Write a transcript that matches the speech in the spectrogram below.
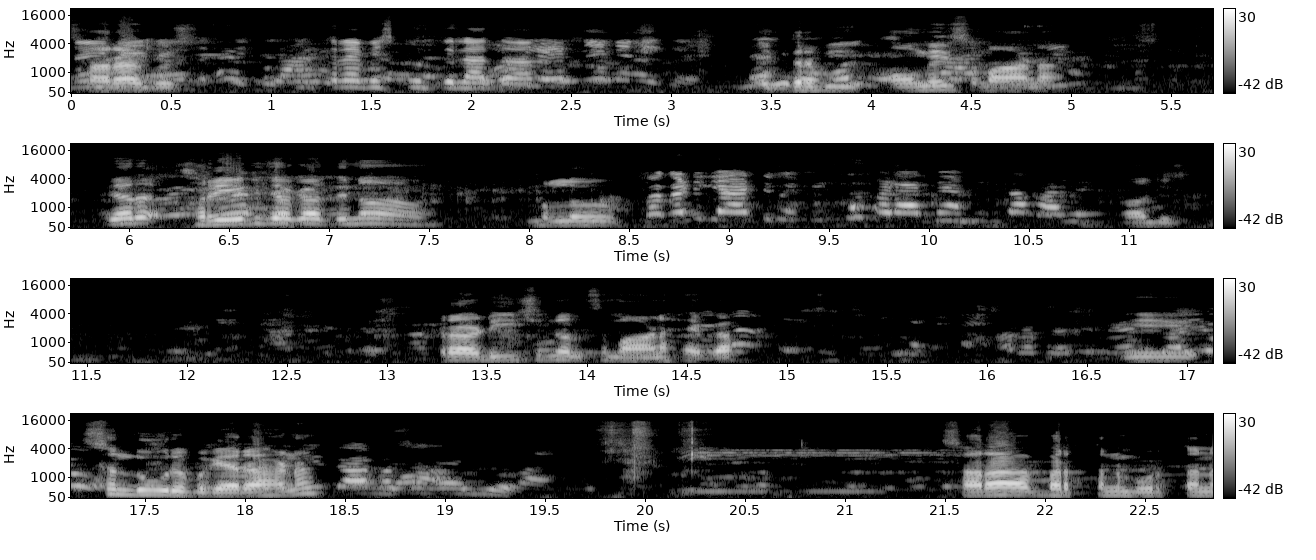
ਸਾਰਾ ਕੁਝ ਕੁਰਕਰੇ ਬਿਸਕੁਟ ਦਿਲਾ ਦੋ ਇੱਧਰ ਵੀ ਉਵੇਂ ਹੀ ਸਮਾਨ ਆ। ਯਾਰ ਹਰੇਕ ਜਗ੍ਹਾ ਤੇ ਨਾ ਮਤਲਬ ਪਕੜ ਗਿਆ ਤੇ ਕਿੱਥੇ ਖੜਾ ਗਿਆ ਬਿੱਤਾ ਖਾ ਲੈ। ਆ ਦੇਖੋ। ਟ੍ਰੈਡੀਸ਼ਨਲ ਸਮਾਨ ਹੈਗਾ। ਇਹ ਸੰਦੂਰ ਵਗੈਰਾ ਹਨਾ? ਸਾਰਾ ਬਰਤਨ ਬੁਰਤਨ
